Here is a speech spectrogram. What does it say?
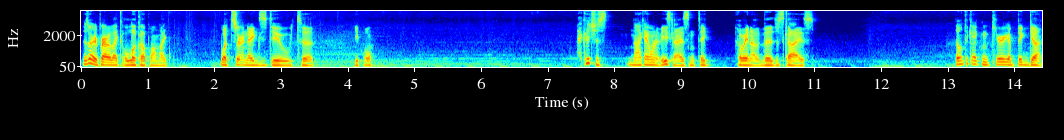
There's already probably like a lookup on like what certain eggs do to people. I could just knock out one of these guys and take. Oh wait, no, the disguise. Don't think I can carry a big gun.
